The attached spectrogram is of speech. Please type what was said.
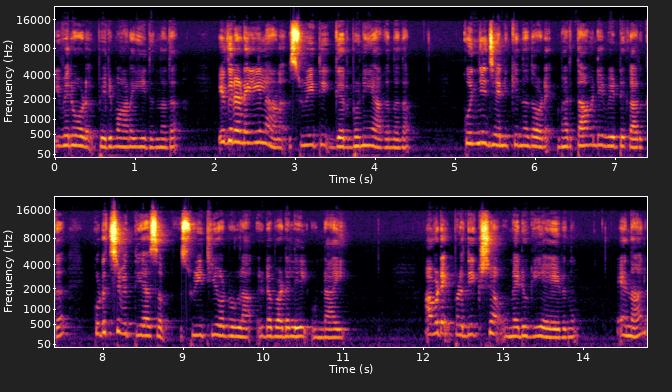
ഇവരോട് പെരുമാറിയിരുന്നത്. ഇതിനിടയിലാണ് സ്വീറ്റി ഗർഭിണിയാകുന്നത്. കുഞ്ഞ് ജനിക്കുന്നതോടെ ഭർത്താവിന്റെ വീട്ടുകാർക്ക് കുറച്ച് വ്യത്യാസം സ്വീറ്റിയോടുള്ള ഇടപെടലിൽ ഉണ്ടായി. അവിടെ പ്രതീക്ഷ ഉണരുകയായിരുന്നു. എന്നാൽ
